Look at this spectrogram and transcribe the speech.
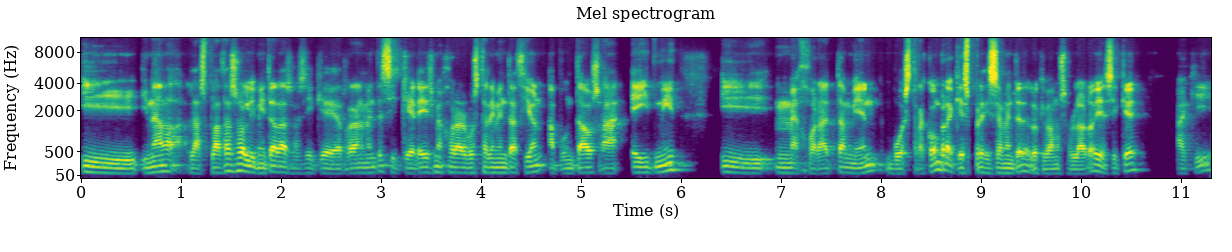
Y, nada, las plazas son limitadas, así que realmente si queréis mejorar vuestra alimentación, apuntaos a 8 y mejorad también vuestra compra, que es precisamente de lo que vamos a hablar hoy. Así que aquí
